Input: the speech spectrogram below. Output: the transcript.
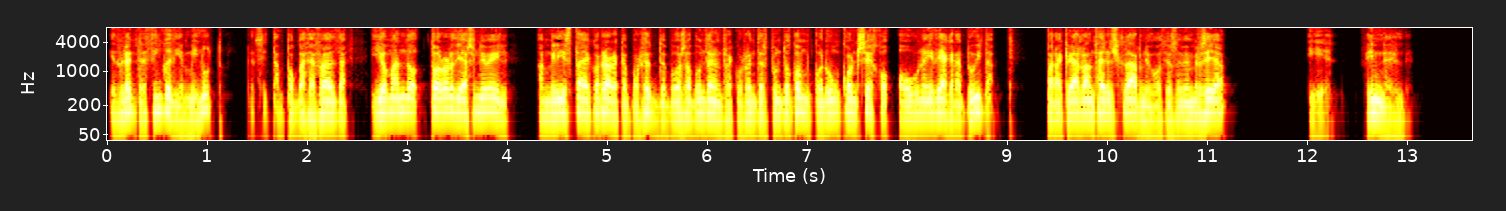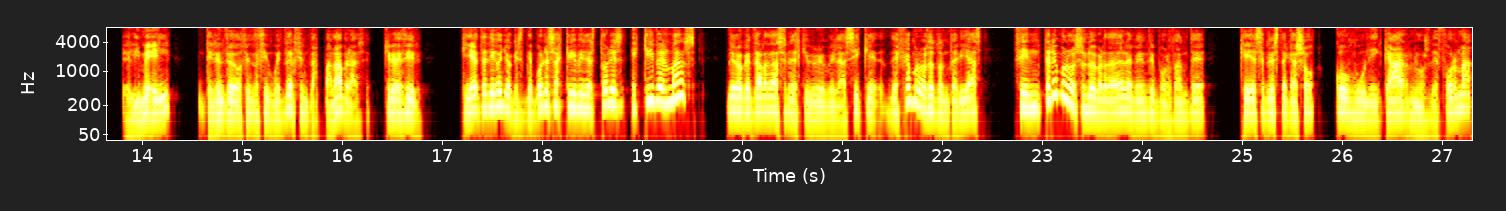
y dura entre 5 y 10 minutos. Si tampoco hace falta. Y yo mando todos los días un email a mi lista de correo, que por cierto te puedes apuntar en recurrentes.com con un consejo o una idea gratuita para crear, lanzar y escalar negocios de membresía. Y en fin, el, el email tiene entre 250 y 300 palabras. Quiero decir, que ya te digo yo que si te pones a escribir stories, escribes más de lo que tardas en escribir un email. Así que dejémonos de tonterías, centrémonos en lo verdaderamente importante, que es en este caso comunicarnos de forma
